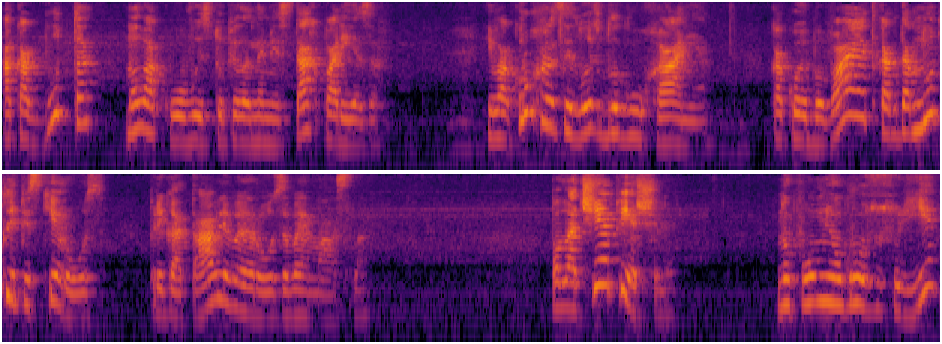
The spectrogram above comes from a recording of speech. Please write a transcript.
а как будто молоко выступило на местах порезов. И вокруг разлилось благоухание, какое бывает, когда мнут лепестки роз, приготавливая розовое масло. Палачи опешили, но, помня угрозу судьи,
